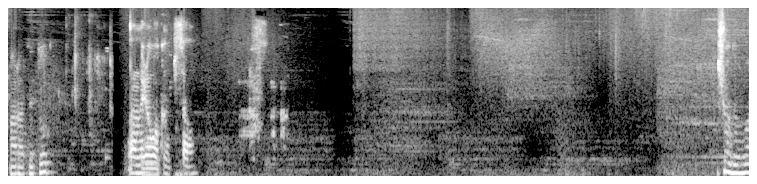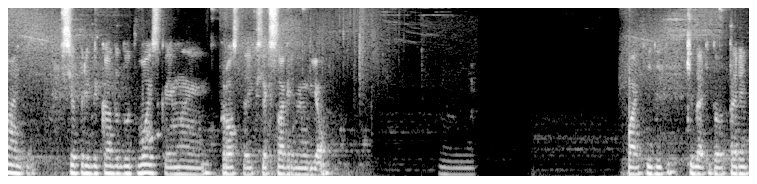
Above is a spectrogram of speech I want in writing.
Пара, ты тут? Он релок написал. Чё, давайте. Все три ДК дадут войско, и мы просто их всех сагрим и убьем. Давайте, идите, кидайте туда тарель.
